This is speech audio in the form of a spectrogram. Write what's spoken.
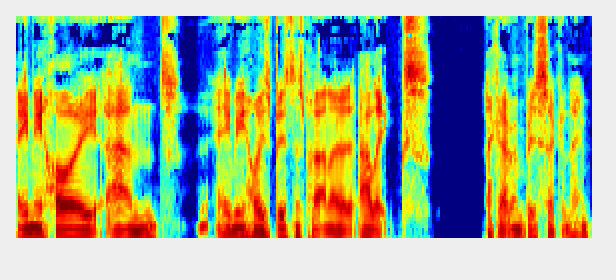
Amy Hoy, and Amy Hoy's business partner, Alex, I can't remember his second name,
